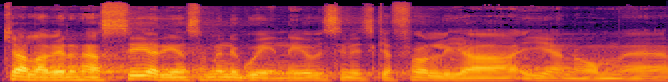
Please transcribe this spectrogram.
kallar vi den här serien som vi nu går in i och som vi ska följa genom eh,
